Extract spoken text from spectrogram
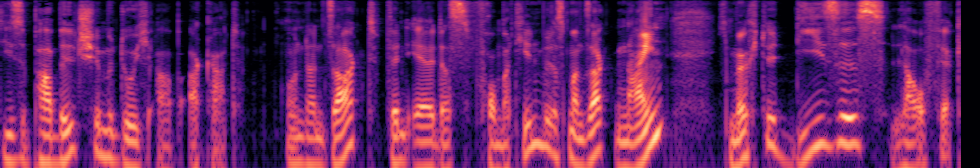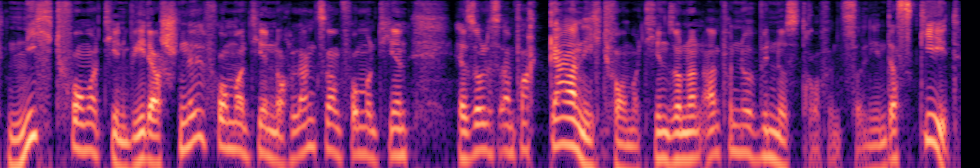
diese paar Bildschirme durchackert. Und dann sagt, wenn er das formatieren will, dass man sagt, nein, ich möchte dieses Laufwerk nicht formatieren. Weder schnell formatieren noch langsam formatieren. Er soll es einfach gar nicht formatieren, sondern einfach nur Windows drauf installieren. Das geht.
